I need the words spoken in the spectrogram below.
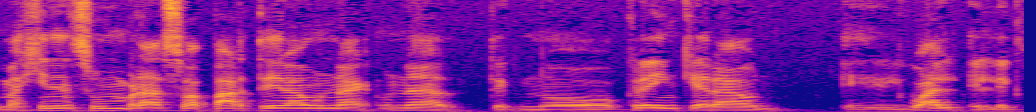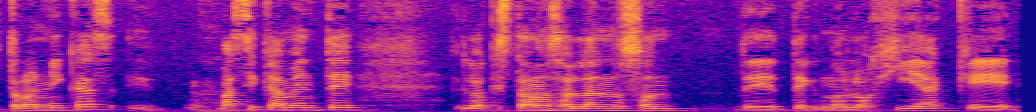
Imagínense un brazo, aparte era una, una Tecnocrane que era igual electrónicas y básicamente lo que estamos hablando son de tecnología que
